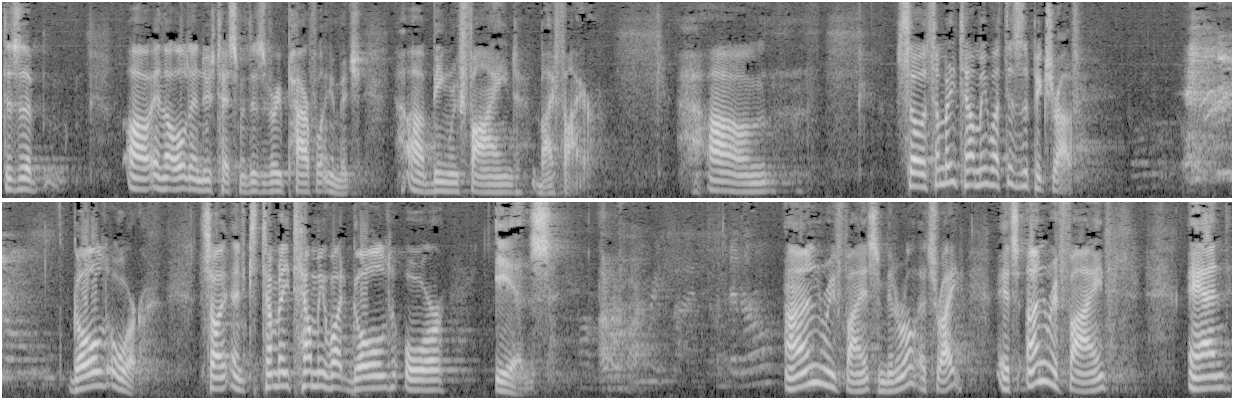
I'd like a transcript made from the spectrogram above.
This is a, uh, in the Old and New Testament, this is a very powerful image uh, being refined by fire. Um, so, somebody tell me what this is a picture of. Gold ore. So, and somebody tell me what gold ore is. unrefined. It's a mineral, that's right. It's unrefined. And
